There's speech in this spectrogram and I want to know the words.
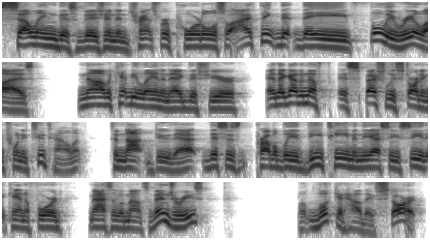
selling this vision and transfer portal. So I think that they fully realize, no, nah, we can't be laying an egg this year. And they got enough, especially starting 22 talent, to not do that. This is probably the team in the SEC that can't afford massive amounts of injuries. But look at how they start.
